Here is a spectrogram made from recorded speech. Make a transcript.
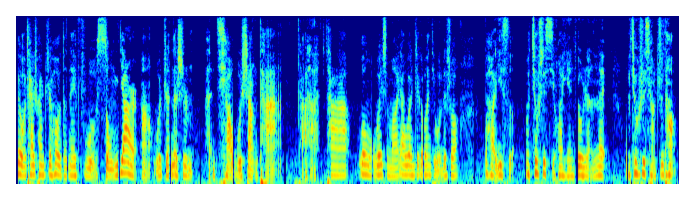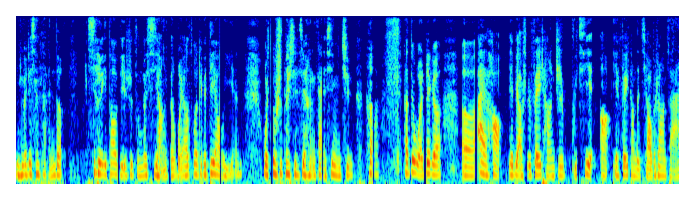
被我拆穿之后的那副怂样儿啊，我真的是很瞧不上他。哈哈，他问我为什么要问这个问题，我就说不好意思，我就是喜欢研究人类，我就是想知道你们这些男的。心里到底是怎么想的？我要做这个调研，我就是对这些很感兴趣。哈，他对我这个呃爱好也表示非常之不屑啊，也非常的瞧不上咱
